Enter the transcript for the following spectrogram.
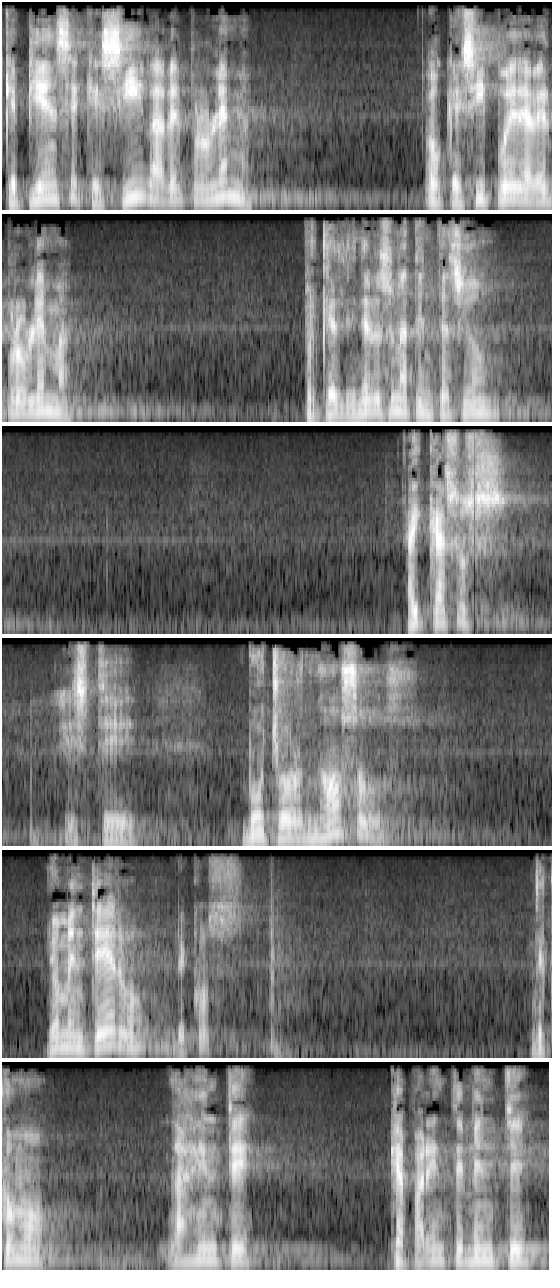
que piense que sí va a haber problema o que sí puede haber problema, porque el dinero es una tentación. Hay casos este, bochornosos. Yo me entero de cosas, de cómo la gente que aparentemente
